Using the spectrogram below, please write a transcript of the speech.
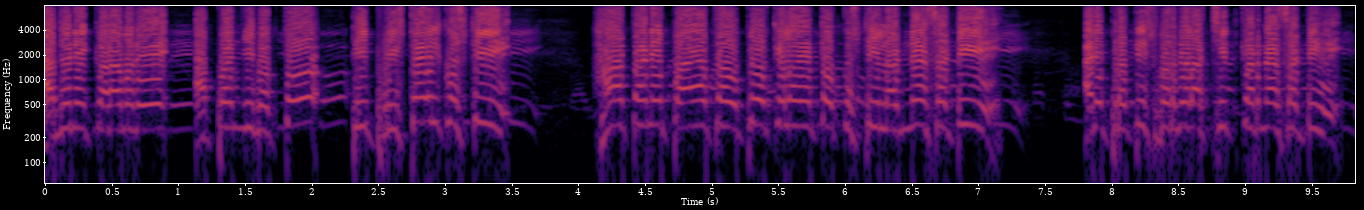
आधुनिक काळामध्ये आपण जी बघतो ती फ्रीस्टाईल कुस्ती. हात आणि पायाचा उपयोग केला जातो कुस्ती लढण्यासाठी आणि प्रतिस्पर्धेला चित करण्यासाठी.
